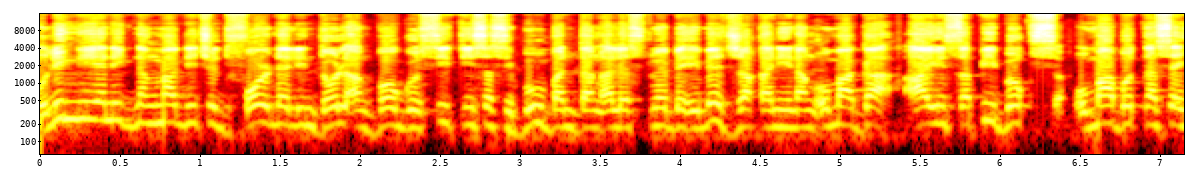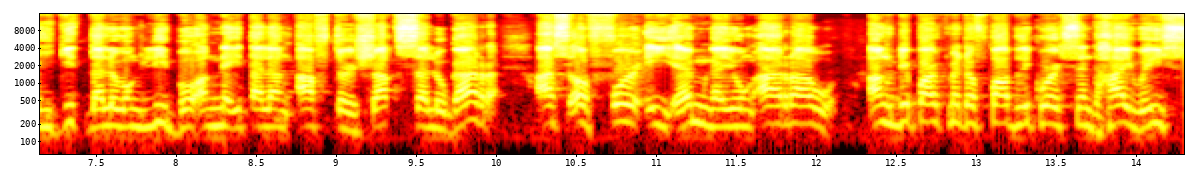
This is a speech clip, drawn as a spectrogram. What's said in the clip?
Muling niyanig ng magnitude 4 na lindol ang Bogo City sa Cebu bandang alas 9.30 kaninang umaga. Ayon sa PBOX, umabot na sa higit 2,000 ang naitalang aftershocks sa lugar as of 4 a.m. ngayong araw. Ang Department of Public Works and Highways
